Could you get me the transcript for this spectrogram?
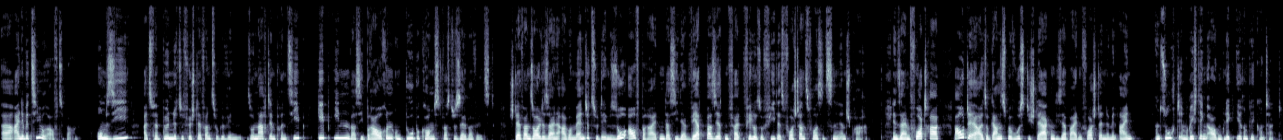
äh, eine Beziehung aufzubauen, um sie als Verbündete für Stefan zu gewinnen. So nach dem Prinzip, gib ihnen, was sie brauchen und du bekommst, was du selber willst. Stefan sollte seine Argumente zudem so aufbereiten, dass sie der wertbasierten Philosophie des Vorstandsvorsitzenden entsprachen. In seinem Vortrag baute er also ganz bewusst die Stärken dieser beiden Vorstände mit ein und suchte im richtigen Augenblick ihren Blickkontakt.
